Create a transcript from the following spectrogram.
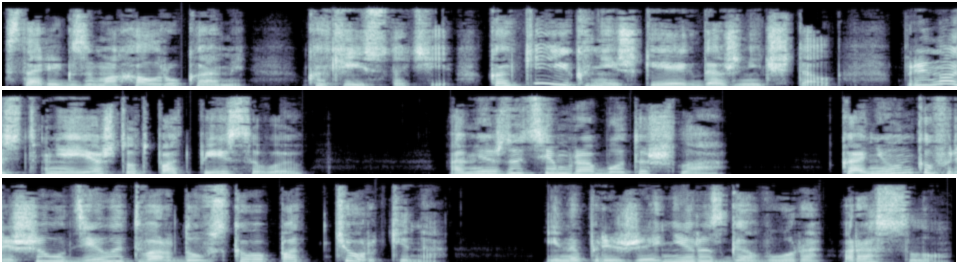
Старик замахал руками. «Какие статьи? Какие книжки? Я их даже не читал. Приносит мне, я что-то подписываю». А между тем работа шла. Коненков решил делать Твардовского под Теркина, и напряжение разговора росло.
